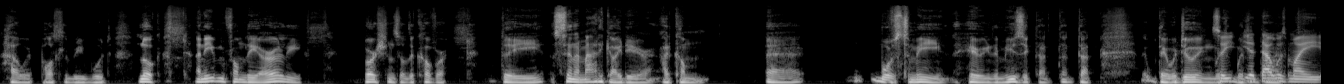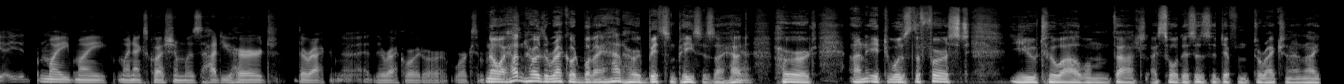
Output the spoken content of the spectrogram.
how it possibly would look. And even from the early versions of the cover, the cinematic idea had come. Uh, was to me hearing the music that that, that they were doing. With, so with yeah, that was my my my my next question was had you heard the rec- uh, the record or works No, I hadn't heard the record, but I had heard bits and pieces. I had heard, and it was the first U2 album that I saw this as a different direction. And I,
